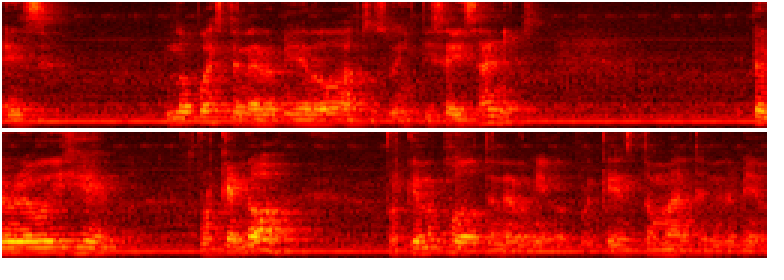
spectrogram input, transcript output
es, no puedes tener miedo a tus 26 años. Pero luego dije, ¿por qué no? ¿Por qué no puedo tener miedo? ¿Por qué está mal tener miedo?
